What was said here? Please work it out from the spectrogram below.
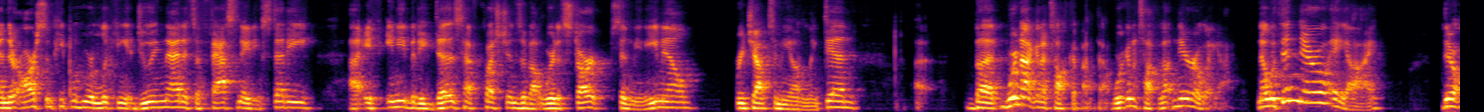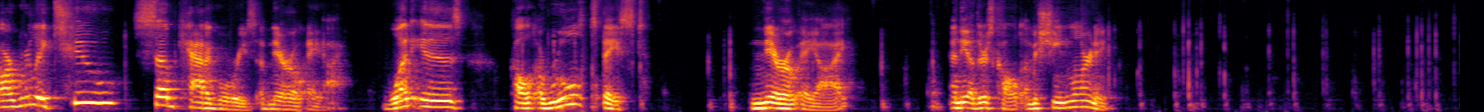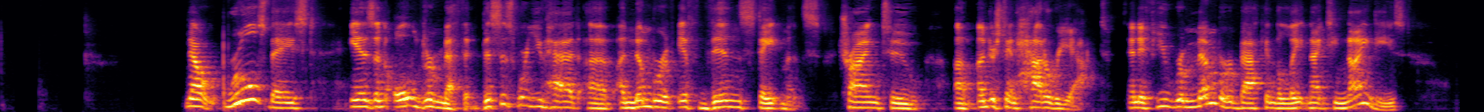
and there are some people who are looking at doing that. It's a fascinating study. Uh, if anybody does have questions about where to start send me an email reach out to me on LinkedIn. Uh, but we're not going to talk about that. We're going to talk about narrow AI. Now, within narrow AI, there are really two subcategories of narrow AI. One is called a rules-based narrow AI, and the other is called a machine learning. Now, rules-based is an older method. This is where you had a, a number of if then statements trying to um, understand how to react. And if you remember back in the late 1990s,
